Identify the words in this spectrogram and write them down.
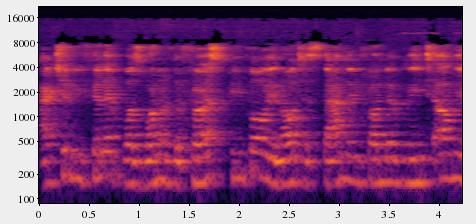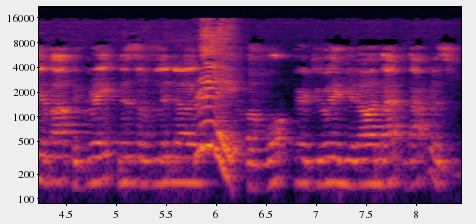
Actually, Phillip was one of the first people, you know, to stand in front of me, tell me about the greatness of Linux, really? of what we're doing, you know, and that that was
